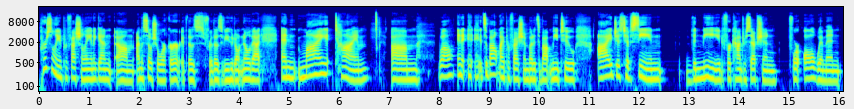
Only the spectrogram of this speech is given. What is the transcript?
personally and professionally, and again, um, I'm a social worker. If those, for those of you who don't know that, and my time, um, well, and it, it's about my profession, but it's about me too. I just have seen the need for contraception for all women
